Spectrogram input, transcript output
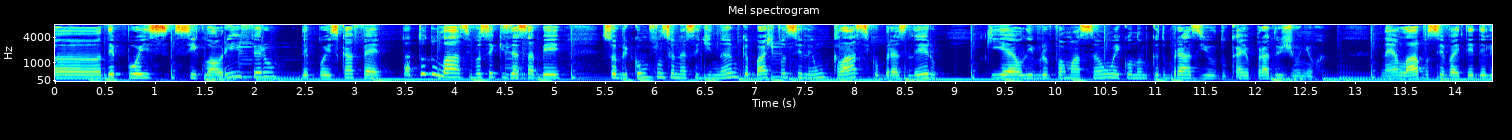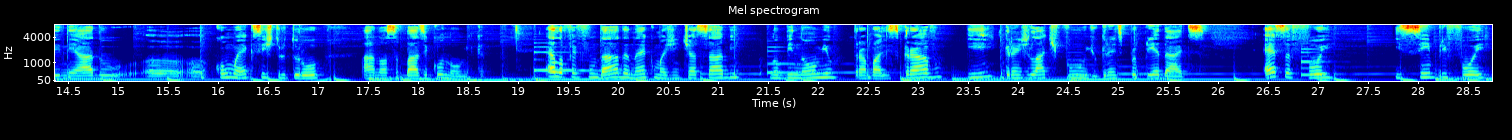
uh, depois ciclo aurífero, depois café. Tá tudo lá. Se você quiser saber sobre como funciona essa dinâmica, basta você ler um clássico brasileiro que é o livro Formação Econômica do Brasil, do Caio Prado Júnior. Né? Lá você vai ter delineado uh, uh, como é que se estruturou a nossa base econômica. Ela foi fundada, né, como a gente já sabe, no binômio trabalho escravo e grande latifúndio, grandes propriedades. Essa foi e sempre foi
